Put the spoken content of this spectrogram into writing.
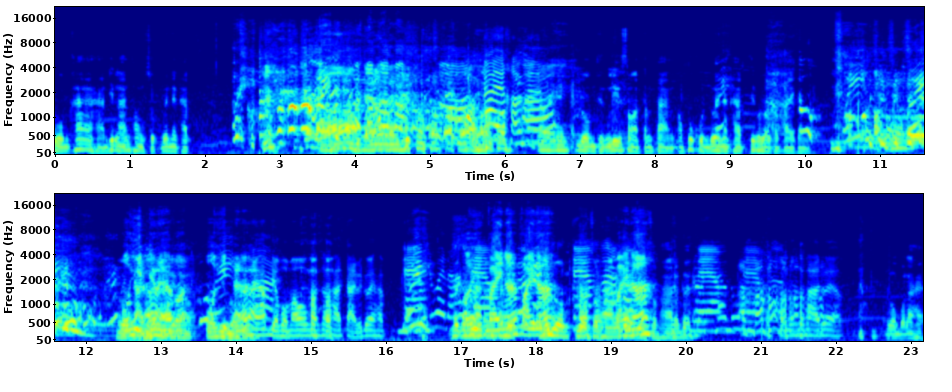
รวมค่าอาหารที่ร้านทองสุกด้วยนะครับ ได้ครับนะเอาเลยรวมถึงรีสอร์ทต่างๆ ของพวกคุณด้วยนะครับ ที่พวกเราจะไปกัน หัวหินใช่ไหมครับว่าหัวหินจ่าใช่ยไหมเท่าไหร่ครับ เดี๋ยวผมเอาเงินสภาจ่ายไปด้วยครับแจมด้วยนะ ไม่ต้องเฮ้ยไปนะไปนะรวมรวมสภาแล้วไปด้วยนะ รวมสภาแล้วด้วยแจมแจมขอลงสภาด้วยครับ รวมหมดแล้วฮะ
